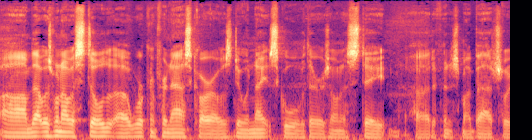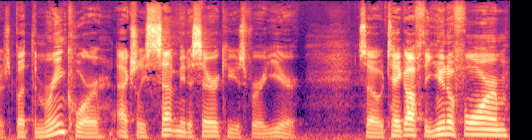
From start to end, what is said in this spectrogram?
Oh. Um, that was when I was still uh, working for NASCAR. I was doing night school with Arizona State uh, to finish my bachelor's. But the Marine Corps actually sent me to Syracuse for a year. So take off the uniform,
